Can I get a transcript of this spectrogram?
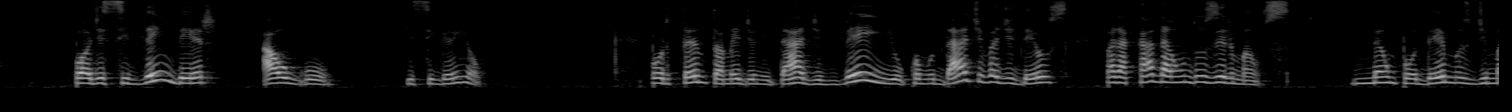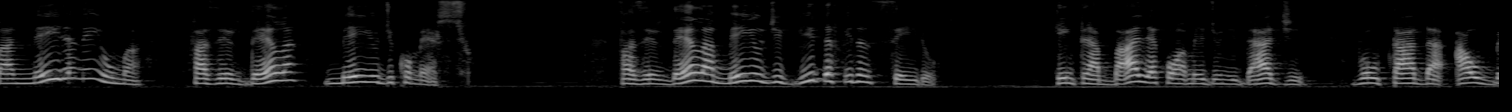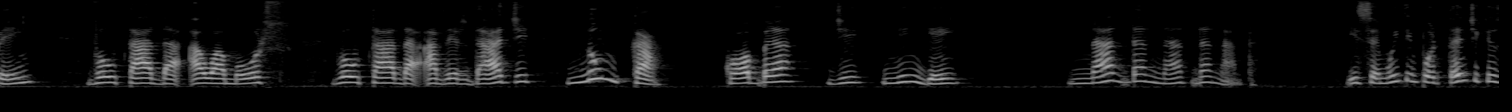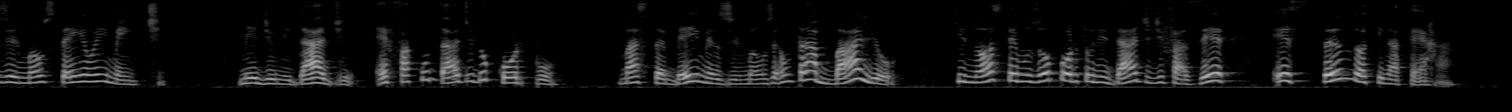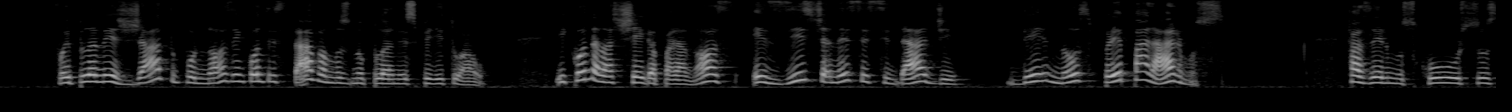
pode se vender algo que se ganhou. Portanto, a mediunidade veio como dádiva de Deus para cada um dos irmãos. Não podemos de maneira nenhuma fazer dela meio de comércio, fazer dela meio de vida financeiro. Quem trabalha com a mediunidade voltada ao bem, voltada ao amor, voltada à verdade, nunca cobra de ninguém nada, nada, nada. Isso é muito importante que os irmãos tenham em mente. Mediunidade é faculdade do corpo, mas também, meus irmãos, é um trabalho que nós temos oportunidade de fazer estando aqui na Terra. Foi planejado por nós enquanto estávamos no plano espiritual. E quando ela chega para nós, existe a necessidade de nos prepararmos, fazermos cursos,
